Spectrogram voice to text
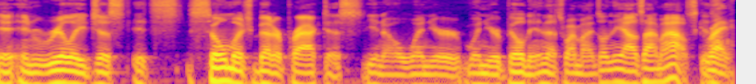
And really, just it's so much better practice, you know, when you're when you're building, and that's why mine's on the outside of my house, right?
